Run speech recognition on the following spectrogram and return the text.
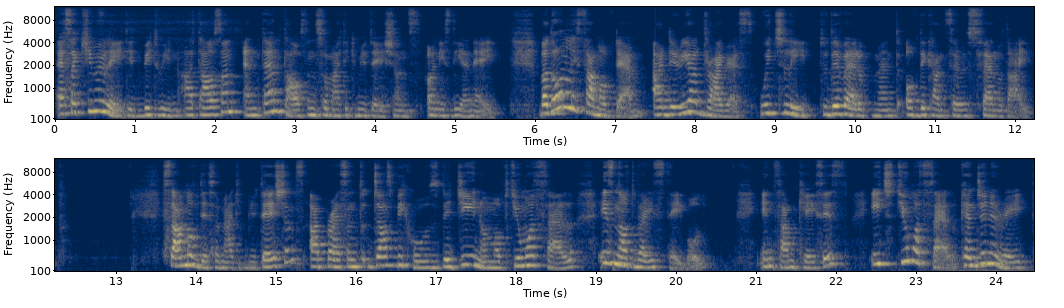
has accumulated between 1,000 and 10,000 somatic mutations on its DNA, but only some of them are the real drivers which lead to development of the cancerous phenotype. Some of the somatic mutations are present just because the genome of tumor cell is not very stable. In some cases, each tumor cell can generate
